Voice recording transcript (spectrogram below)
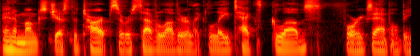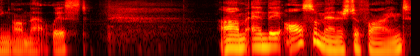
and amongst just the tarps, there were several other like latex gloves, for example, being on that list. Um, and they also managed to find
